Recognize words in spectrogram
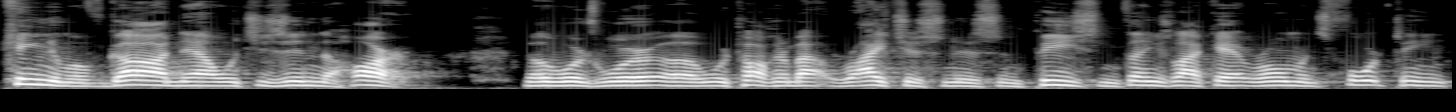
kingdom of God now, which is in the heart. In other words, we're, uh, we're talking about righteousness and peace and things like that. Romans 14,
